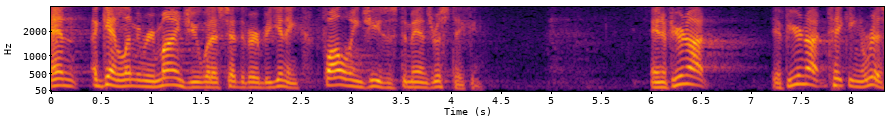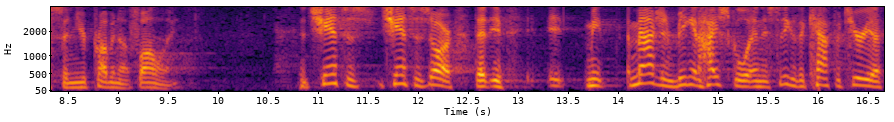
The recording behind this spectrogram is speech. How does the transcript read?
And again, let me remind you what I said at the very beginning. Following Jesus demands risk taking. And if you're not, if you're not taking risks, then you're probably not following. And chances, chances are that if, it, I mean, imagine being in high school and sitting at the cafeteria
